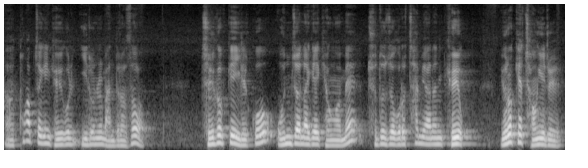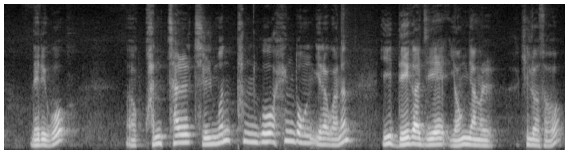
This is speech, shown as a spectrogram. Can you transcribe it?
어, 통합적인 교육을 이론을 만들어서 즐겁게 읽고 온전하게 경험에 주도적으로 참여하는 교육 이렇게 정의를 내리고 어, 관찰, 질문, 탐구, 행동이라고 하는 이 네 가지의 역량을 길러서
